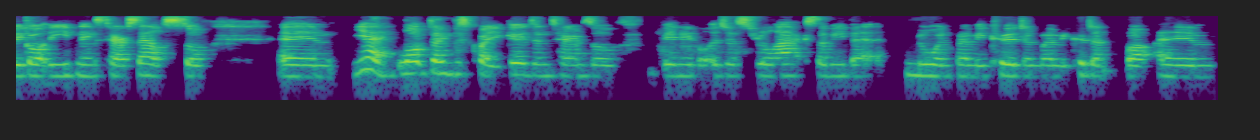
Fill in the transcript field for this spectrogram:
we got the evenings to ourselves. So um, yeah, lockdown was quite good in terms of being able to just relax a wee bit, knowing when we could and when we couldn't. But um,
